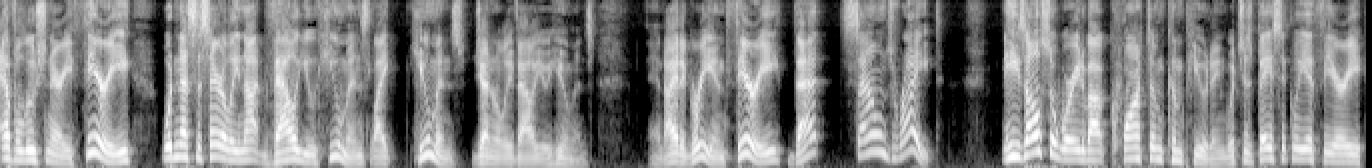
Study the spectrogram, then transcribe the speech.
evolutionary theory, would necessarily not value humans like humans generally value humans. And I'd agree, in theory, that sounds right. He's also worried about quantum computing, which is basically a theory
